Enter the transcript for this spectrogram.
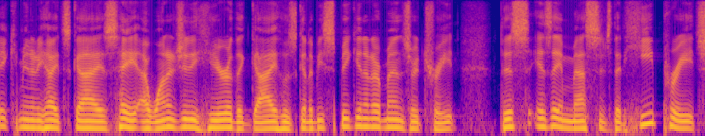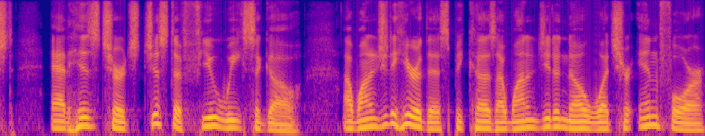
Hey, Community Heights guys. Hey, I wanted you to hear the guy who's going to be speaking at our men's retreat. This is a message that he preached at his church just a few weeks ago. I wanted you to hear this because I wanted you to know what you're in for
